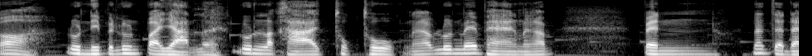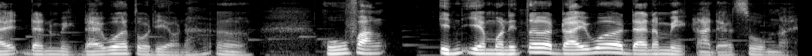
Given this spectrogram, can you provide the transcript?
ก็รุ่นนี้เป็นรุ่นประหยัดเลย รุ่นราคาถูกๆนะครับ รุ่นไม่แพงนะครับ เป็นน่าจะ Dynamic Driver ตัวเดียวนะ เออ หูฟัง In Ear Monitor Driver Dynamic อะเดี๋ยวซูมหน่อย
